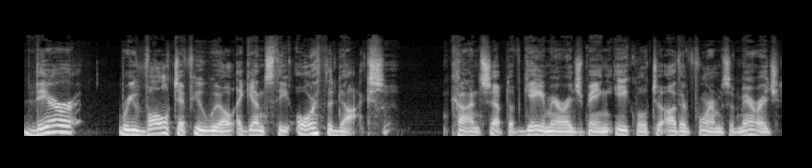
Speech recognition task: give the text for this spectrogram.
their revolt, if you will, against the orthodox concept of gay marriage being equal to other forms of marriage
